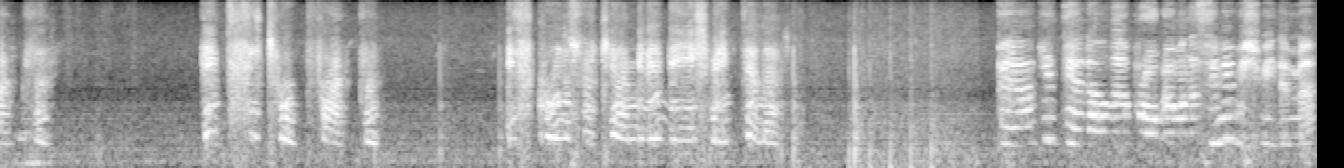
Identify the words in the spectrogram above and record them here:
Farklı. Hepsi çok farklı. Biz konuşurken bile değişmekteler. Felaket tedalığı programını silmemiş miydim ben?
